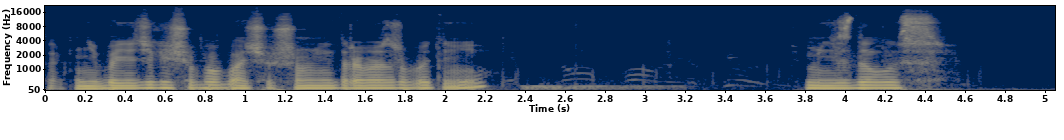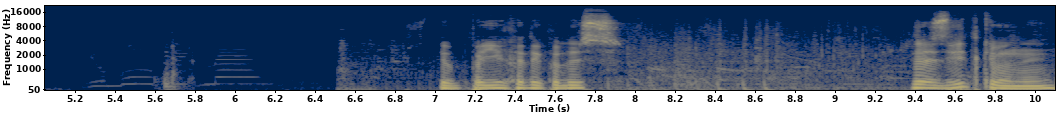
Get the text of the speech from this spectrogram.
Так, ніби я тільки що побачив, що мені треба зробити, ні? Мені здалось. Ти поїхати кудись. Бля, звідки вони?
